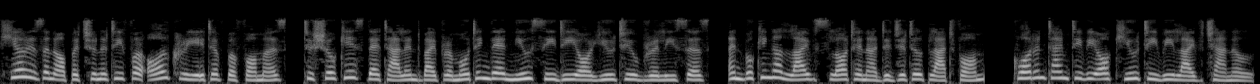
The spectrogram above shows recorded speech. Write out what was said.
Here is an opportunity for all creative performers to showcase their talent by promoting their new CD or YouTube releases and booking a live slot in our digital platform, Quarantine TV or QTV Live channel.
